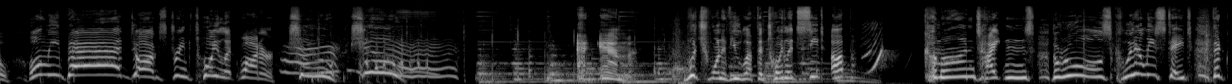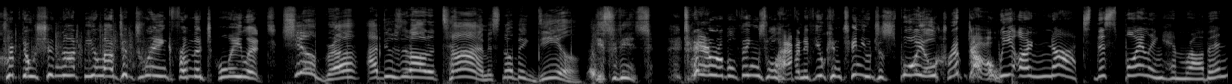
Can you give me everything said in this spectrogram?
No, Only bad dogs drink toilet water! Shoo! Shoo! Ahem. Which one of you left the toilet seat up? Come on, Titans! The rules clearly state that Krypto should not be allowed to drink from the toilet! Chill, bruh. I do it all the time. It's no big deal. Yes, it is. Terrible things will happen if you continue to spoil Krypto! We are not the spoiling him, Robin.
